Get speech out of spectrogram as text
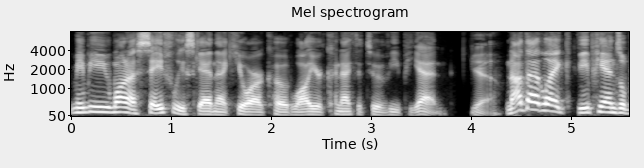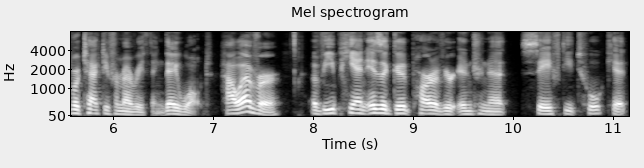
maybe you want to safely scan that QR code while you're connected to a VPN. Yeah. Not that like VPNs will protect you from everything, they won't. However, a VPN is a good part of your internet safety toolkit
